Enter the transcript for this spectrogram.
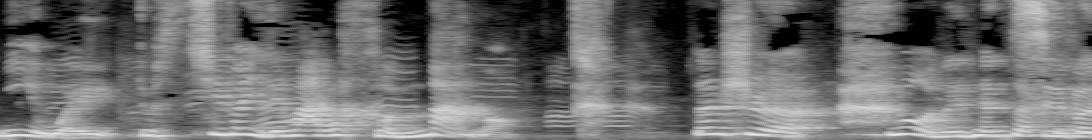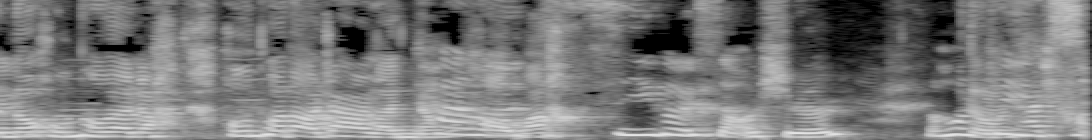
你以为就是气氛已经拉得很满了。但是，因为我那天在气氛都烘托到这儿，烘托到这儿了，你能好吗？七个小时，然后这一场戏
